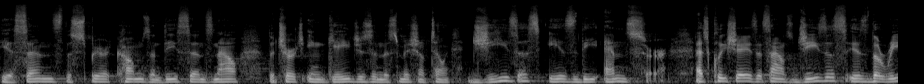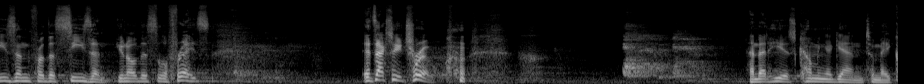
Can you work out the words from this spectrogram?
He ascends, the Spirit comes and descends. Now the church engages in this mission of telling Jesus is the answer. As cliche as it sounds, Jesus is the reason for the season. You know this little phrase? It's actually true. and that He is coming again to make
